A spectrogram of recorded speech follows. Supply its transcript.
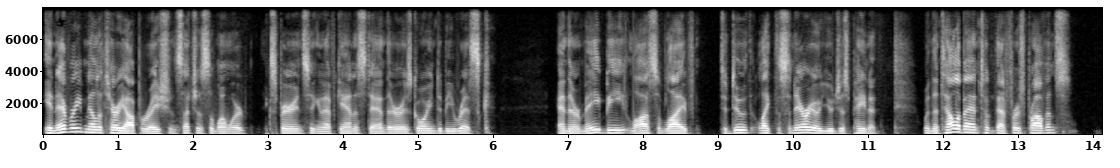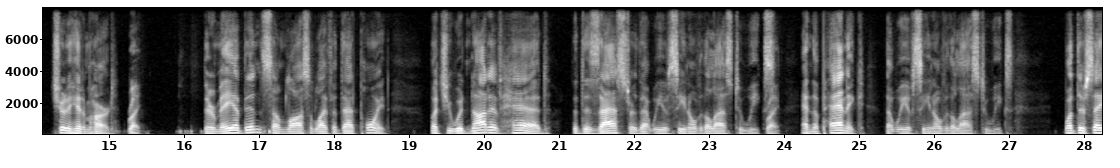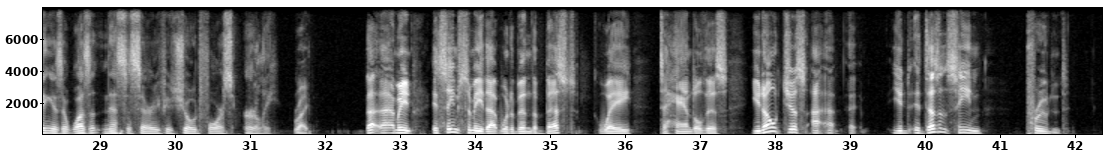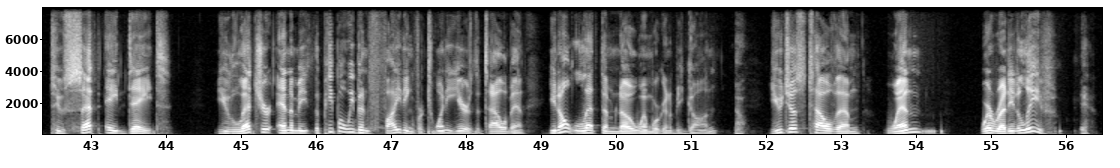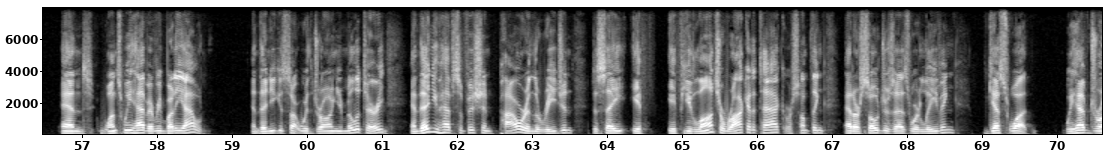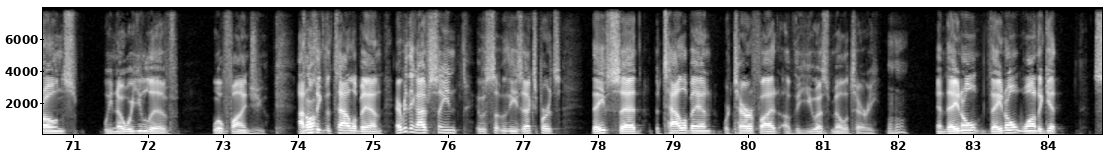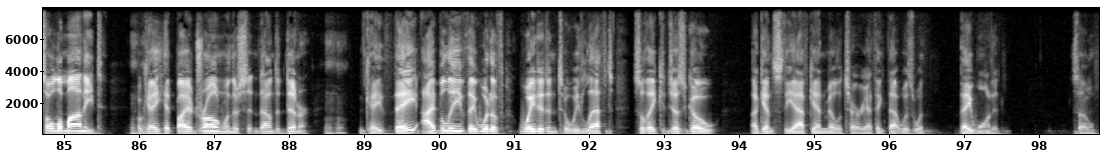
in every military operation, such as the one we're experiencing in Afghanistan, there is going to be risk. And there may be loss of life to do like the scenario you just painted. When the Taliban took that first province, should have hit them hard. Right. There may have been some loss of life at that point, but you would not have had the disaster that we have seen over the last two weeks Right. and the panic that we have seen over the last two weeks. What they're saying is it wasn't necessary if you showed force early. Right. That, I mean, it seems to me that would have been the best way to handle this. You don't just, I, I, you, it doesn't seem prudent to set a date. You let your enemy, the people we've been fighting for 20 years, the Taliban, you don't let them know when we're going to be gone. No. You just tell them when we're ready to leave. Yeah. And once we have everybody out, and then you can start withdrawing your military, and then you have sufficient power in the region to say if if you launch a rocket attack or something at our soldiers as we're leaving, guess what? We have drones. We know where you live. We'll find you. I don't think the Taliban. Everything I've seen, it was some of these experts. They've said the Taliban were terrified of the U.S. military, Mhm. and they don't they don't want to get Soleimani'd, okay, hit by a drone when they're sitting down to dinner. Mhm. Okay, they I believe they would have waited until we left so they could just go against the Afghan military. I think that was what they wanted. So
